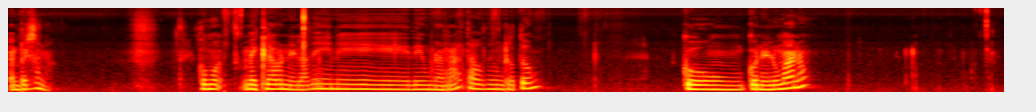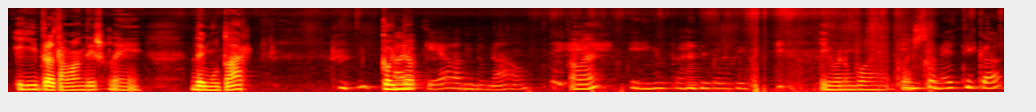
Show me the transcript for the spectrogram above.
en persona como mezclaban el ADN de una rata o de un ratón con, con el humano y trataban de eso, de, de mutar. Coño, Parque abandonado. a ver. Eh, espérate, espérate. Y bueno, pues, En pues Connecticut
